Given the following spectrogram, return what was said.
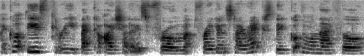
I got these three Becca eyeshadows from Fragrance Direct. They've got them on there for,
